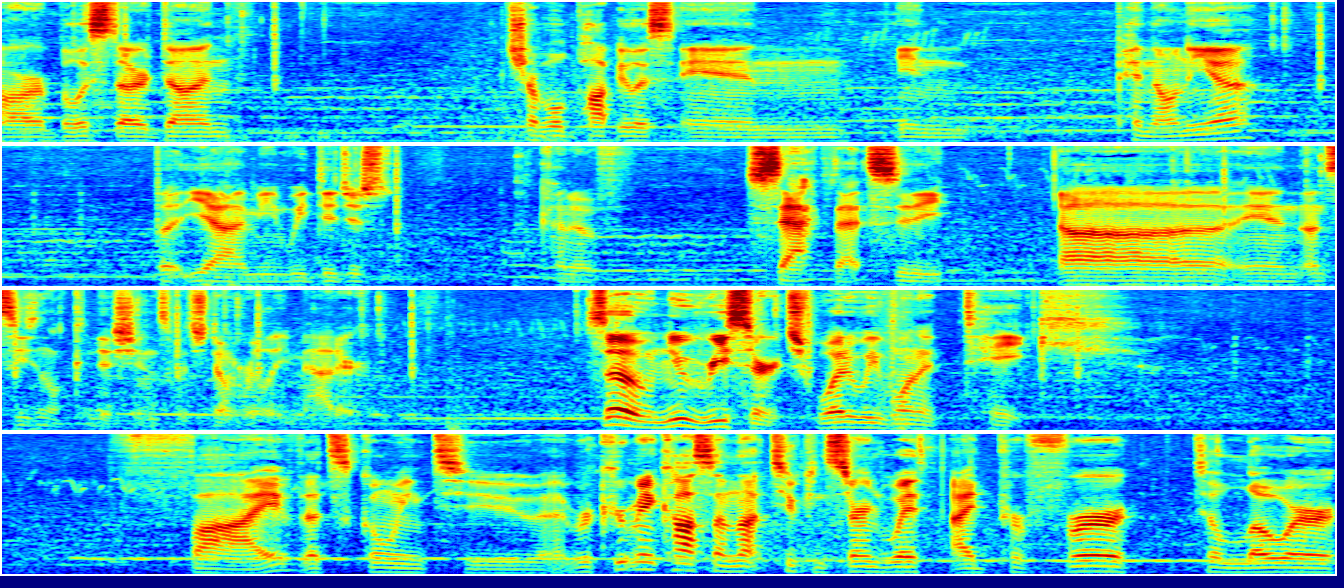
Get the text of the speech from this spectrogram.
Our ballista are done. Troubled populace in in Pannonia. But yeah, I mean, we did just kind of sack that city. Uh, and unseasonal conditions, which don't really matter. So, new research. What do we want to take? Five. That's going to... Uh, recruitment costs I'm not too concerned with. I'd prefer to lower...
